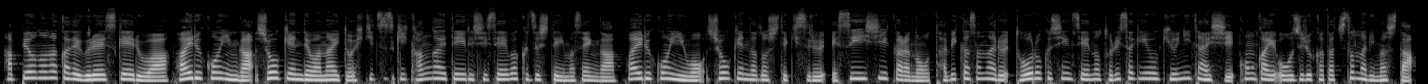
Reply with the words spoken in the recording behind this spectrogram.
発表の中でグレースケールはファイルコインが証券ではないと引き続き考えている姿勢は崩していませんがファイルコインを証券だと指摘する SEC からの度重なる登録申請の取り下げ要求に対し今回応じる形となりました。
